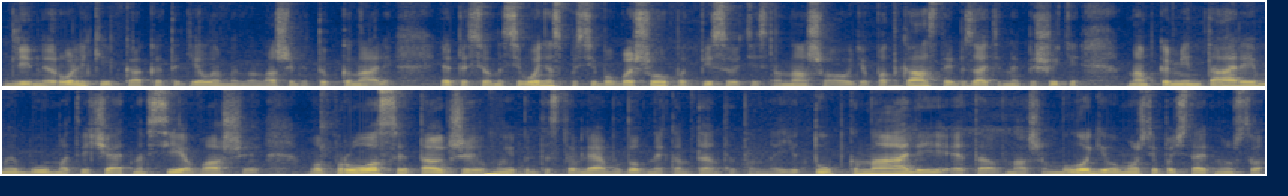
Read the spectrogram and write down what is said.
длинные ролики, как это делаем мы на нашем YouTube канале. Это все на сегодня. Спасибо большое. Подписывайтесь на наш аудиоподкаст. Обязательно пишите нам комментарии. Мы будем отвечать на все ваши вопросы. Также мы предоставляем удобный контент это на YouTube канале, это в нашем блоге. Вы можете почитать множество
